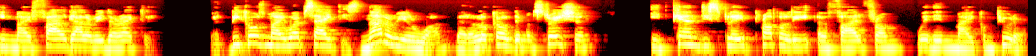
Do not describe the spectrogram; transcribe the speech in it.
in my file gallery directly. But because my website is not a real one, but a local demonstration, it can't display properly a file from within my computer.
